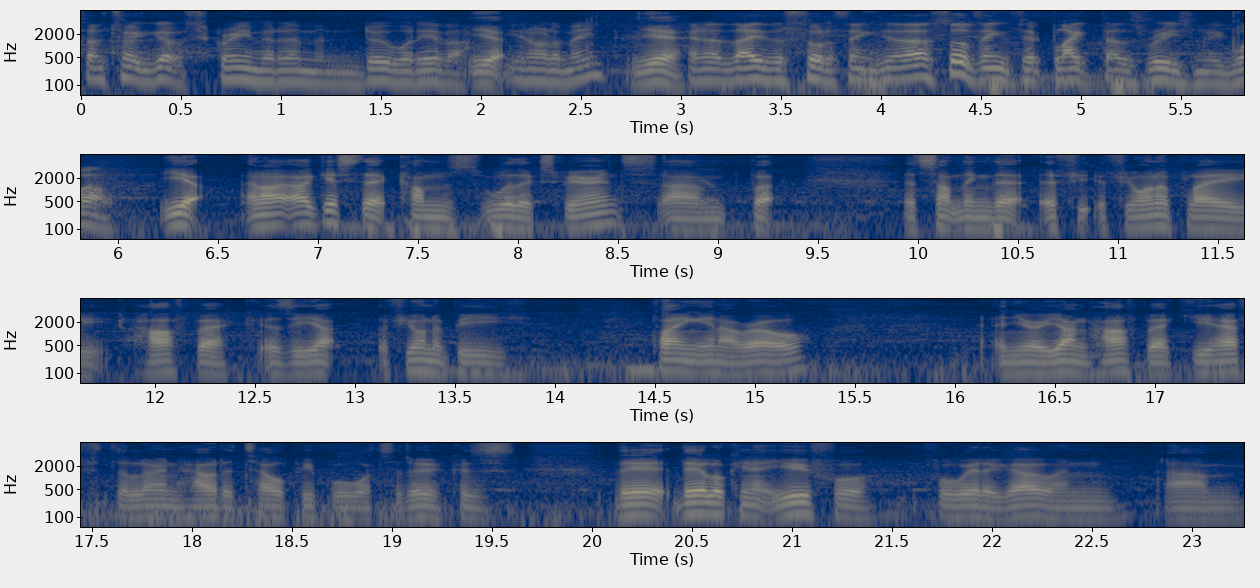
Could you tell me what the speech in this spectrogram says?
Sometimes you've got to scream at him and do whatever. Yeah. You know what I mean? yeah, And are they the sort of things? Those sort of things that Blake does reasonably well. yeah. And I, I guess that comes with experience. Um, But it's something that if you, if you want to play halfback as a if you want to be playing NRL and you're a young halfback, you have to learn how to tell people what to do because they're they're looking at you for, for where to go and um,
